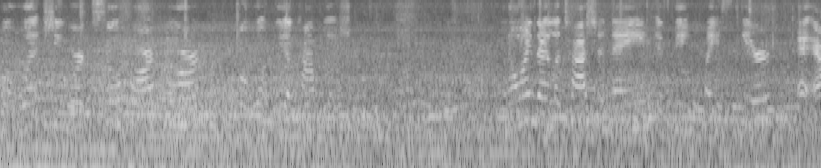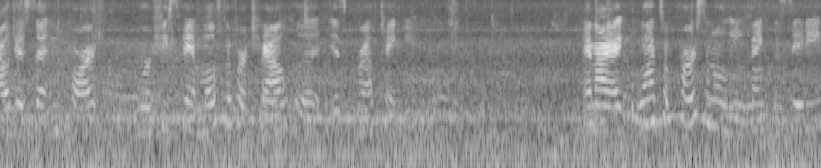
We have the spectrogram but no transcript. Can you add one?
for what she worked so hard for, for what we accomplished. Knowing that Latasha's name is being placed here at Algin Sutton Park, where she spent most of her childhood, is breathtaking. And I want to personally thank the city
